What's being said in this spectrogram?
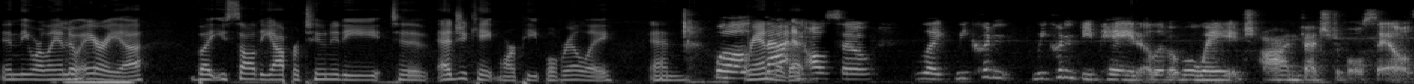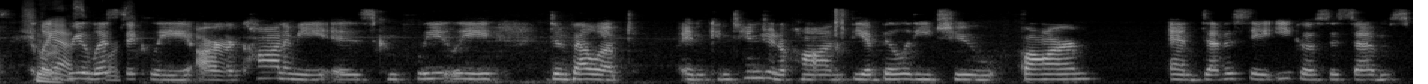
in the Orlando mm-hmm. area, but you saw the opportunity to educate more people really. And Well, Ran that with and also like we couldn't we couldn't be paid a livable wage on vegetable sales. Sure. Like Yes, realistically, our economy is completely developed and contingent upon the ability to farm and devastate ecosystems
